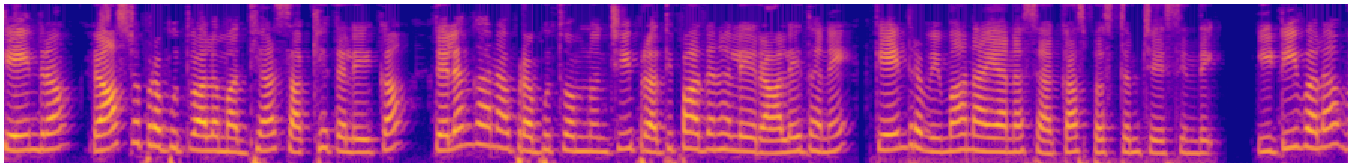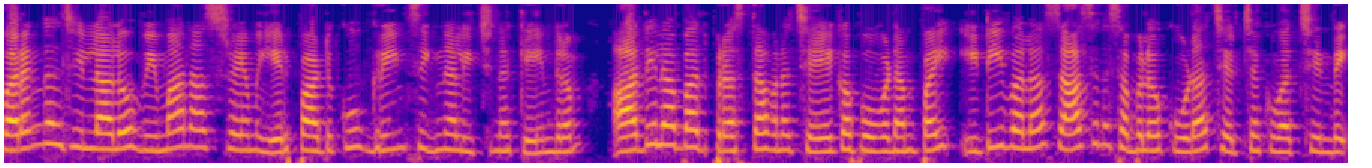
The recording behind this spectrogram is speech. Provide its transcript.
కేంద్ర రాష్ట్ర ప్రభుత్వాల మధ్య సఖ్యత లేక తెలంగాణ ప్రభుత్వం నుంచి ప్రతిపాదనలే రాలేదనే కేంద్ర విమానయాన శాఖ స్పష్టం చేసింది. ఇటీవల వరంగల్ జిల్లాలో విమానాశ్రయం ఏర్పాటుకు గ్రీన్ సిగ్నల్ ఇచ్చిన కేంద్రం ఆదిలాబాద్ ప్రస్తావన చేయకపోవడంపై ఇటీవల శాసనసభలో కూడా చర్చకు వచ్చింది.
